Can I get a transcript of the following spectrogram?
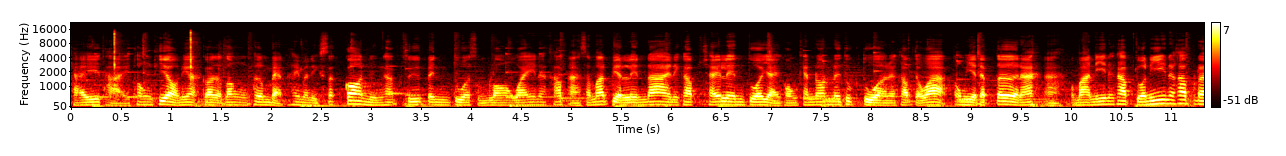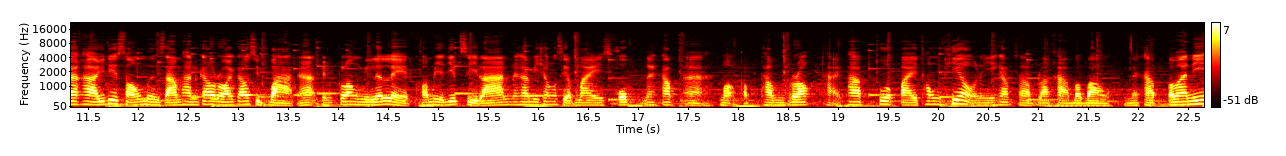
ใช้ถ่ายท่องเที่ยวเนี่ยก็จะต้องเพิ่มแบตให้มันอีกสักก้อนหนึ่งครับซื้อเป็นตัวสำรองไว้นะครับสามารถเปลี่ยนเลนได้นะครับใช้เลนตัวใหญ่ของ Canon ได้ทุกตัวนะครับแต่ว่าต้องมีอะแดปเตอร์นะประมาณนี้นะครับตัวนี้นะครับราคาอยู่ที่ 23,990 990 บาทนะฮะเป็นกล้องมิเรอร์เลสความละเอียด 24 ล้านนะครับมีช่องเสียบไมค์ครบนะครับอ่าเหมาะกับทำบล็อกถ่ายภาพทั่วไปท่องเที่ยวอะไรอย่างนี้ครับสำหรับราคาเบาๆนะครับประมาณนี้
